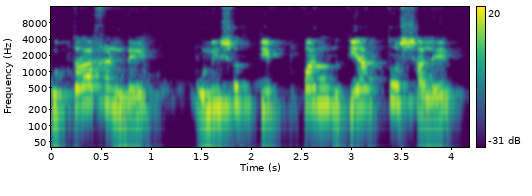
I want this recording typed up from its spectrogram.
উত্তরাখণ্ডে উনিশশো তিয়াত্তর সালে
